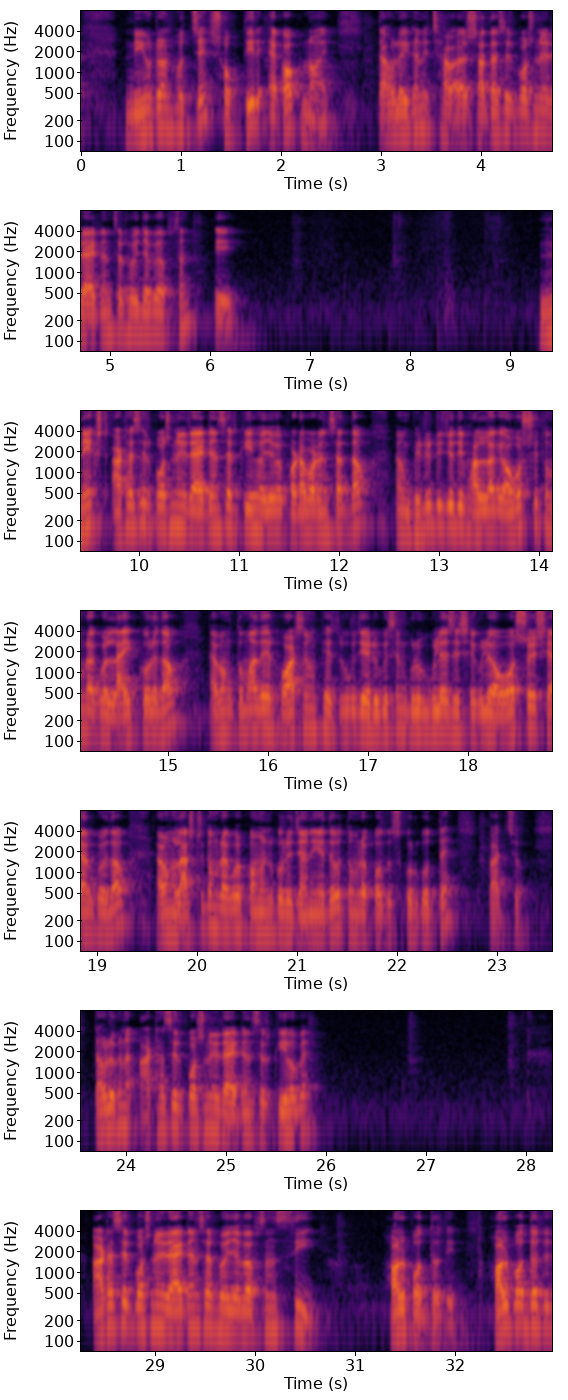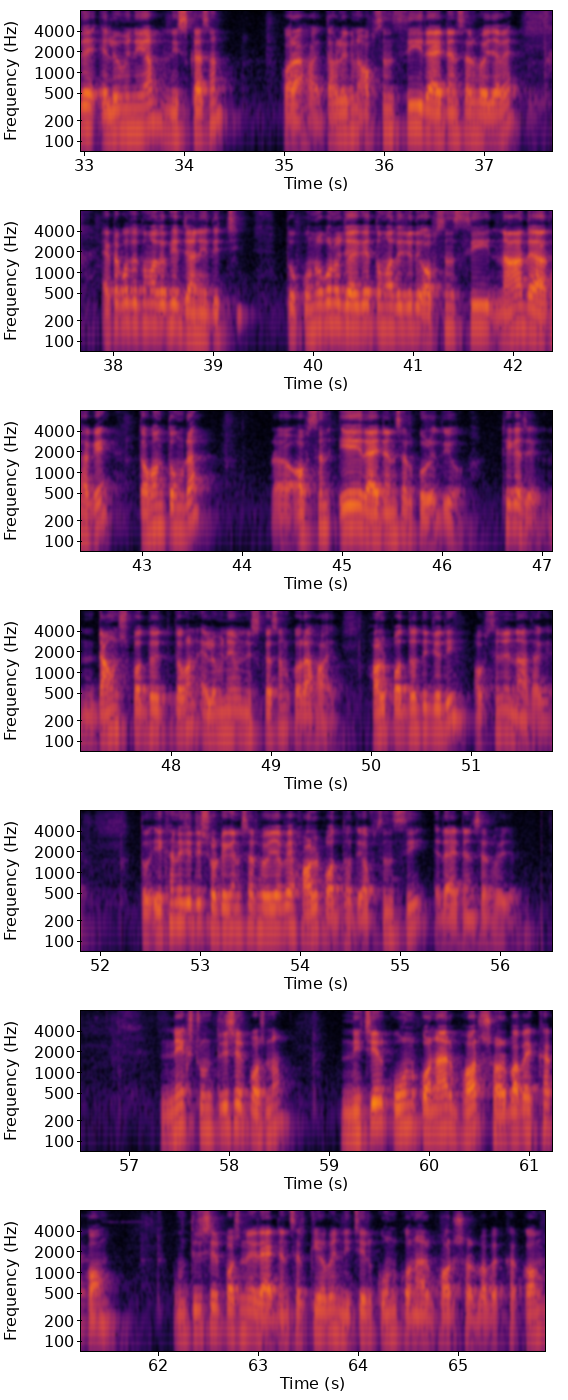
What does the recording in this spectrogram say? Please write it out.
নিউটন হচ্ছে শক্তির একক নয়। তাহলে এখানে সাতাশের প্রশ্নের রাইট অ্যান্সার হয়ে যাবে অপশান এ নেক্সট আঠাশের প্রশ্নের রাইট অ্যান্সার কী হয়ে যাবে? ফটাফট অ্যান্সার দাও এবং ভিডিওটি যদি ভালো লাগে অবশ্যই তোমরা একবার লাইক করে দাও এবং তোমাদের হোয়াটসঅ্যাপ এবং ফেসবুক যে এডুকেশন গ্রুপগুলি আছে সেগুলি অবশ্যই শেয়ার করে দাও এবং লাস্টে তোমরা একবার কমেন্ট করে জানিয়ে দাও তোমরা কত স্কোর করতে পারছ। তাহলে এখানে আঠাশের প্রশ্নের রাইট অ্যান্সার কী হবে? আঠাশের প্রশ্নের রাইট অ্যান্সার হয়ে যাবে অপশান সি হল পদ্ধতি। হল পদ্ধতিতে অ্যালুমিনিয়াম নিষ্কাশন করা হয়। তাহলে এখানে অপশান সি রাইট অ্যান্সার হয়ে যাবে। একটা কথা তোমাদেরকে জানিয়ে দিচ্ছি। তো কোনো কোনো জায়গায় তোমাদের যদি অপশান সি না দেওয়া থাকে, তখন তোমরা অপশান এ রাইট অ্যান্সার করে দিও। ঠিক আছে? ডাউন্স পদ্ধতিতে তখন অ্যালুমিনিয়াম নিষ্কাশন করা হয়। হল পদ্ধতি যদি অপশানে না থাকে। তো এখানে যেটি সঠিক অ্যান্সার হয়ে যাবে হল পদ্ধতি অপশান সি রাইট অ্যান্সার হয়ে যাবে। নেক্সট উনত্রিশের প্রশ্ন, নিচের কোন কণার ভর সর্বাপেক্ষা কম? উনত্রিশের প্রশ্নের রাইট অ্যান্সার কী হবে? নিচের কোন কণার ভর সর্বাপেক্ষা কম?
